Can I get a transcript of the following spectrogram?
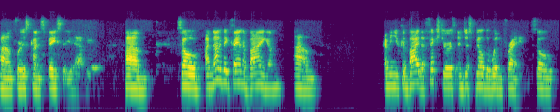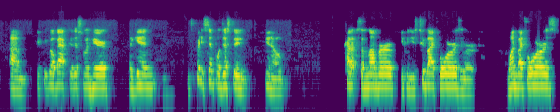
um, for this kind of space that you have here. Um, so I'm not a big fan of buying them. Um, I mean, you can buy the fixtures and just build the wooden frame. So um, if you go back to this one here, again, it's pretty simple just to, you know, cut up some lumber. You can use two by fours or one by fours.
